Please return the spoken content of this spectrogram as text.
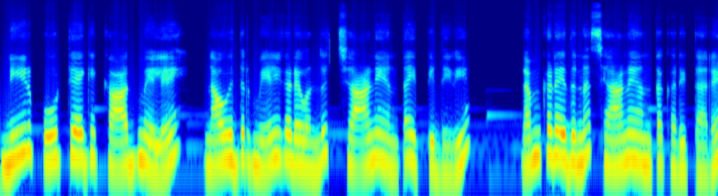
ನೀರು ಪೂರ್ತಿಯಾಗಿ ಕಾದ ಮೇಲೆ ನಾವು ಇದ್ರ ಮೇಲ್ಗಡೆ ಒಂದು ಚಾಣೆ ಅಂತ ಇಟ್ಟಿದ್ದೀವಿ. ನಮ್ ಕಡೆ ಇದನ್ನ ಚಾಣೆ ಅಂತ ಕರೀತಾರೆ.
